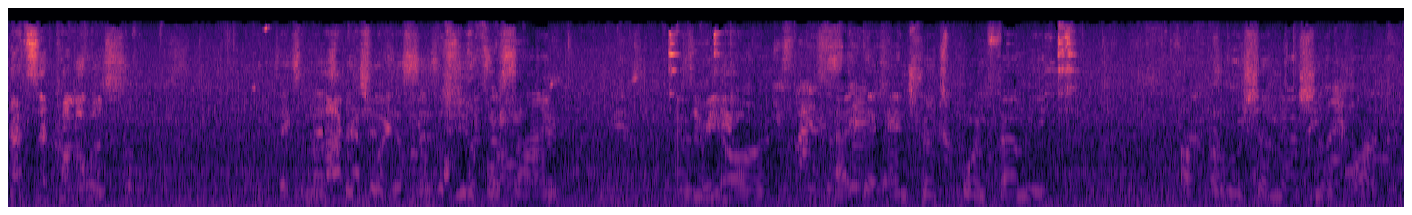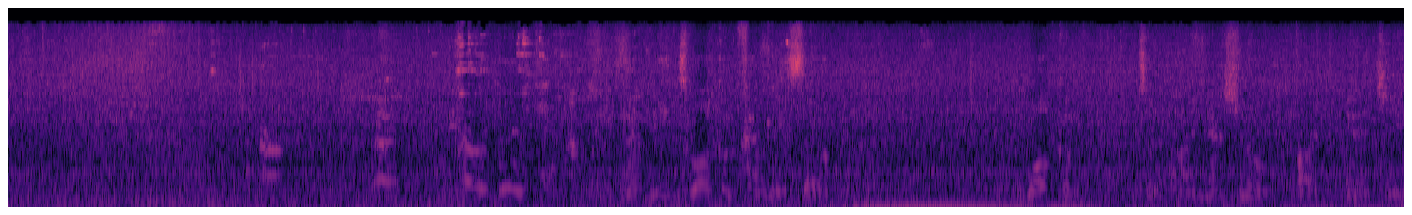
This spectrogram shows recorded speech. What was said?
That's the Colobus. Take some nice pictures. This is a beautiful sign, and we are at the entrance point, family, of Arusha National Park. Karibu, that means welcome, family. So, welcome to our national park energy.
